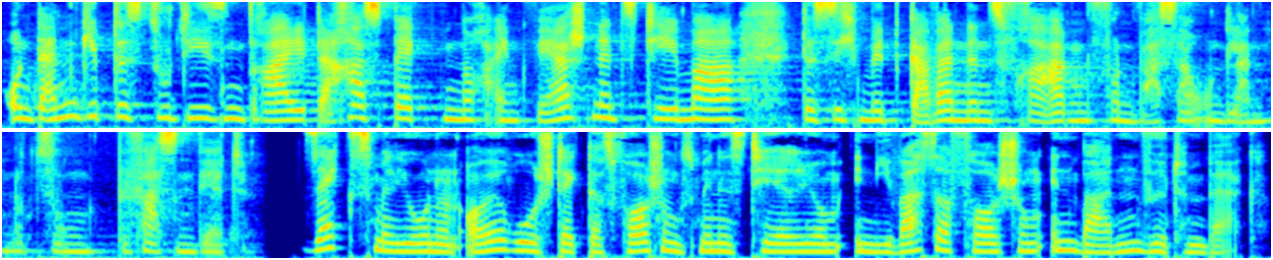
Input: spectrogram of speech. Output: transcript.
Und dann gibt es zu diesen drei Dachaspekten noch ein Querschnittsthema, das sich mit Governance-Fragen von Wasser- und Landnutzung befassen wird. Sechs Millionen Euro steckt das Forschungsministerium in die Wasserforschung in Baden-Württemberg.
